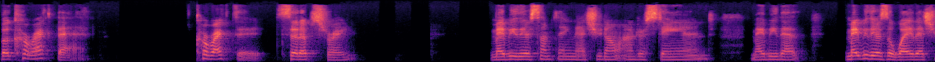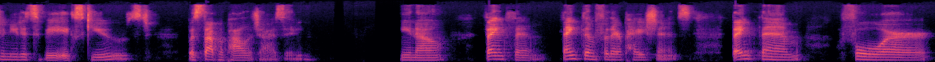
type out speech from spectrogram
but correct that. Correct it. Sit up straight. Maybe there's something that you don't understand. Maybe that maybe there's a way that you needed to be excused, but stop apologizing. You know, thank them. Thank them for their patience. Thank them for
